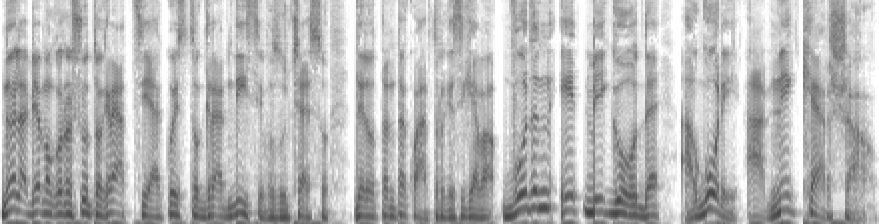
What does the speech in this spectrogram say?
Noi l'abbiamo conosciuto grazie a questo grandissimo successo dell'84 che si chiama Wouldn't It Be Good? Auguri a Nick Kershaw.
